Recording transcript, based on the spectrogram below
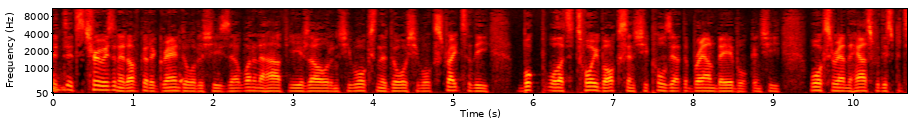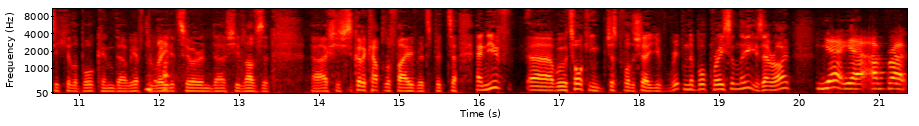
It, it's true, isn't it? I've got a granddaughter. She's uh, one and a half years old, and she walks in the door. She walks straight to the book. Well, it's a toy box, and she pulls out the Brown Bear book, and she walks around the house with this particular book, and uh, we have to read it to her, and uh, she loves it. Uh, actually, she's got a couple of favourites, but uh, and you've uh, we were talking just before the show. You've written a book recently, is that right? Yeah, yeah. I've wrote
